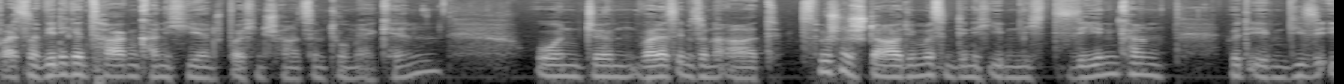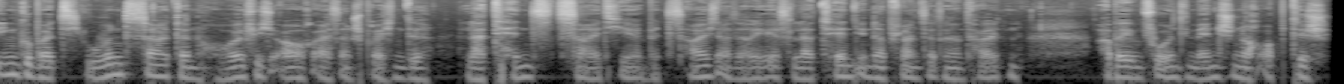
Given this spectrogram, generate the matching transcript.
bereits nach wenigen Tagen kann ich hier entsprechend Schadsymptome erkennen und ähm, weil das eben so eine Art Zwischenstadium ist, in dem ich eben nicht sehen kann, wird eben diese Inkubationszeit dann häufig auch als entsprechende Latenzzeit hier bezeichnet. Also er ist latent in der Pflanze drin enthalten, aber eben für uns Menschen noch optisch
